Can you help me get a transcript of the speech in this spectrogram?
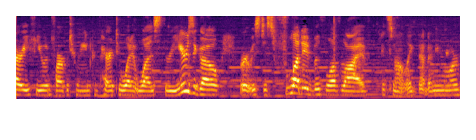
very few and far between compared to what it was three years ago, where it was just flooded with Love Live. It's not like that anymore.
